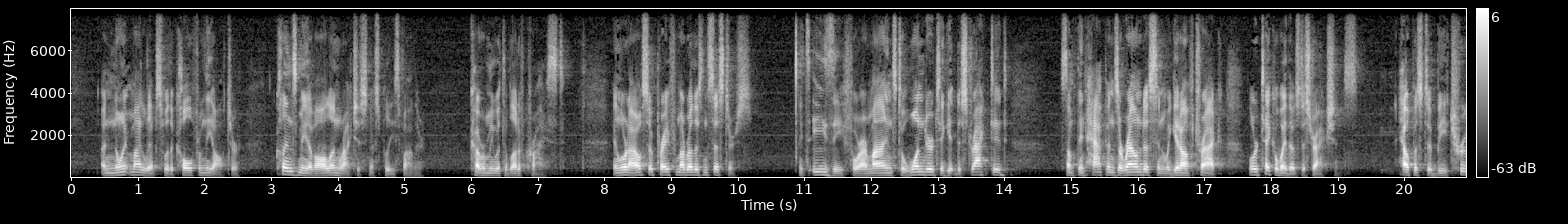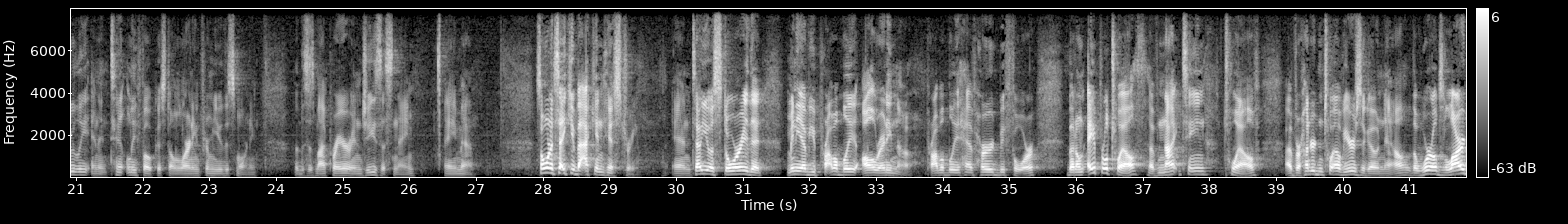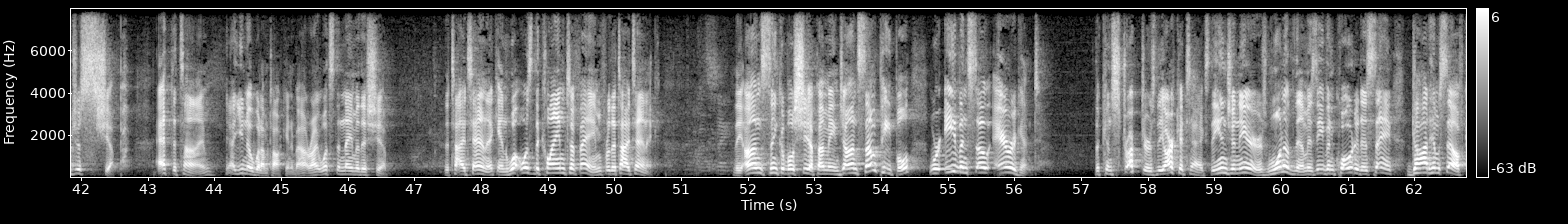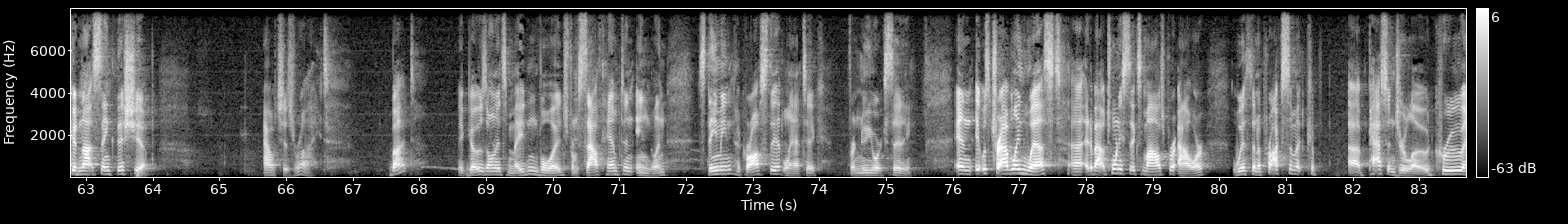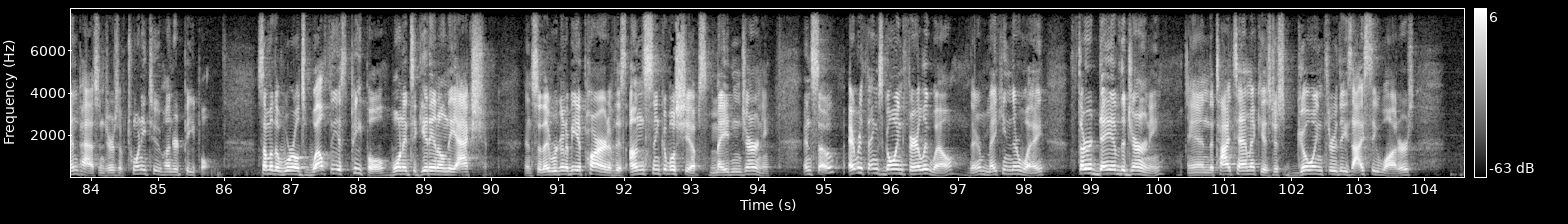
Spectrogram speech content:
anoint my lips with a coal from the altar, cleanse me of all unrighteousness, please, Father. Cover me with the blood of Christ. And Lord, I also pray for my brothers and sisters. It's easy for our minds to wander, to get distracted. Something happens around us and we get off track. Lord, take away those distractions. Help us to be truly and intently focused on learning from you this morning. So this is my prayer in Jesus' name. Amen. So I want to take you back in history and tell you a story that many of you probably already know, probably have heard before. But on April 12th of 1912, over 112 years ago now, the world's largest ship at the time, yeah, you know what I'm talking about, right? What's the name of this ship? The Titanic. And what was the claim to fame for the Titanic? The unsinkable ship. I mean, John, some people were even so arrogant. The constructors, the architects, the engineers, one of them is even quoted as saying, God Himself could not sink this ship. Ouch is right. But it goes on its maiden voyage from Southampton, England, steaming across the Atlantic for New York City. And it was traveling west uh, at about 26 miles per hour with an approximate uh, passenger load, crew and passengers, of 2,200 people. Some of the world's wealthiest people wanted to get in on the action. And so they were going to be a part of this unsinkable ship's maiden journey. And so everything's going fairly well. They're making their way. Third day of the journey, and the Titanic is just going through these icy waters,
